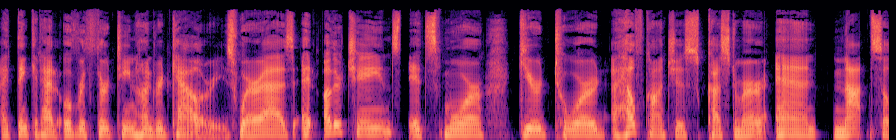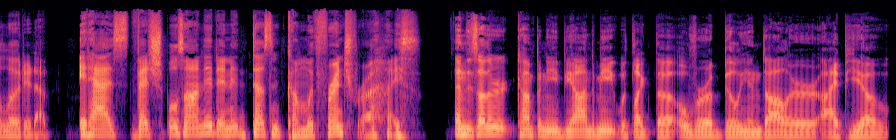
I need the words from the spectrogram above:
I think it had over 1,300 calories, whereas at other chains, it's more geared toward a health conscious customer and not so loaded up. It has vegetables on it and it doesn't come with french fries. And this other company, Beyond Meat, with like the over a billion dollar IPO,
